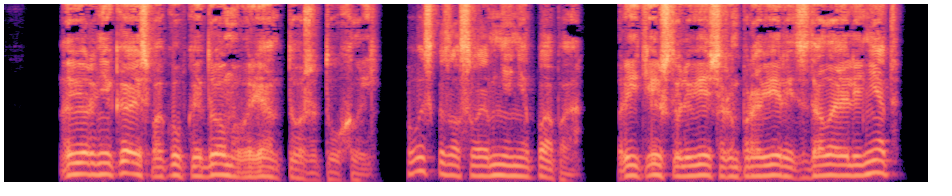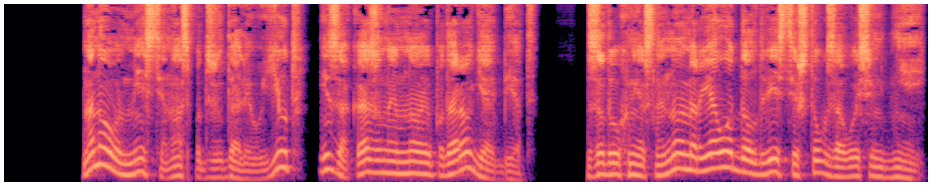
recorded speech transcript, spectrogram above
— Наверняка и с покупкой дома вариант тоже тухлый, — высказал свое мнение папа. — Прийти, что ли, вечером проверить, сдала или нет? На новом месте нас поджидали уют и заказанный мною по дороге обед. За двухместный номер я отдал 200 штук за 8 дней.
